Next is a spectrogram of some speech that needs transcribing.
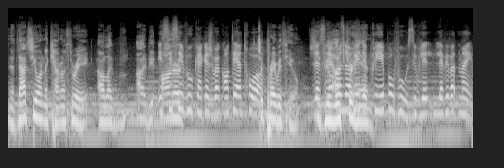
And if that's you on the count of three, I would like I would be Et si c'est honored vous, quand que je vais compter à trois, to pray with you. je If you serai lift your honoré de hand, prier pour vous si vous voulez lever votre main.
